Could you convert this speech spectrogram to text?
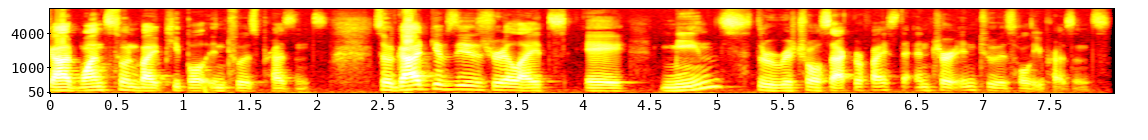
God wants to invite people into his presence. So God gives the Israelites a means through ritual sacrifice to enter into his holy presence.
